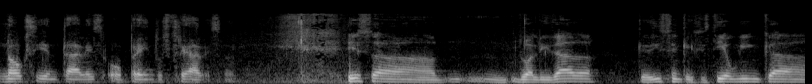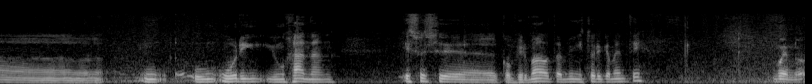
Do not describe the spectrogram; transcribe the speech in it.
no occidentales o preindustriales. Esa dualidad que dicen que existía un Inca, un, Urin y un Hanan, ¿eso es eh, confirmado también históricamente? Bueno,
